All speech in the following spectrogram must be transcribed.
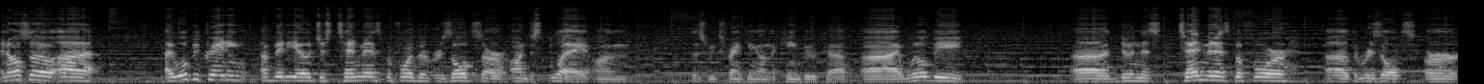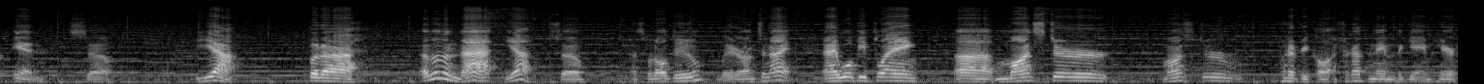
And also, uh, I will be creating a video just 10 minutes before the results are on display on this week's ranking on the King Boo Cup. Uh, I will be uh, doing this 10 minutes before uh, the results are in. So, yeah. But uh, other than that, yeah. So, that's what I'll do later on tonight. And I will be playing uh, Monster... Monster... Whatever you call it. I forgot the name of the game. Here,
